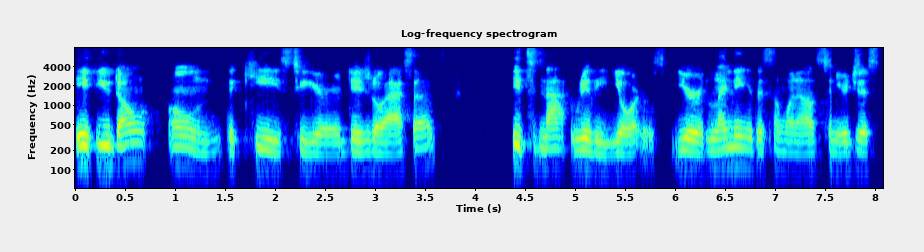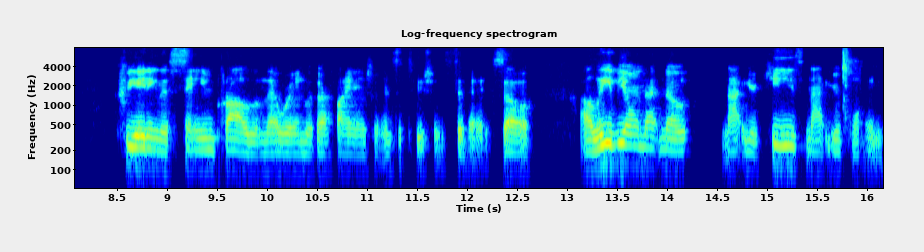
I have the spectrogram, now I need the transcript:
If you don't own the keys to your digital assets, it's not really yours. You're lending it to someone else and you're just creating the same problem that we're in with our financial institutions today. So I'll leave you on that note not your keys, not your coin.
